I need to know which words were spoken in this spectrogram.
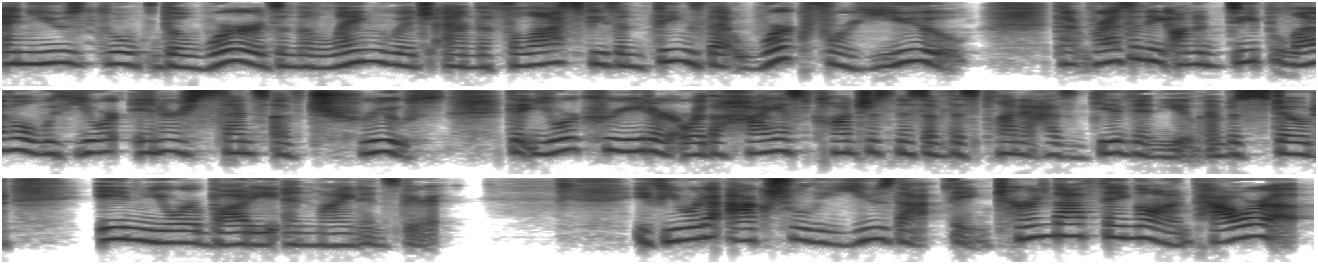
and use the, the words and the language and the philosophies and things that work for you, that resonate on a deep level with your inner sense of truth that your creator or the highest consciousness of this planet has given you and bestowed in your body and mind and spirit. If you were to actually use that thing, turn that thing on, power up,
